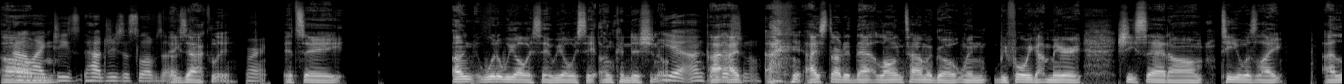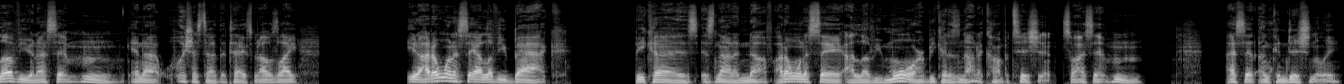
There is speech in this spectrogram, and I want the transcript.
Kind of Um, like Jesus, how Jesus loves us. Exactly. Right. It's a. Un, what do we always say? We always say unconditional. Yeah, I, unconditional. I I started that a long time ago when before we got married. She said, um, Tia was like, "I love you," and I said, "Hmm." And I wish I still had the text, but I was like, you know, I don't want to say I love you back because it's not enough. I don't want to say I love you more because it's not a competition. So I said, "Hmm." I said unconditionally.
